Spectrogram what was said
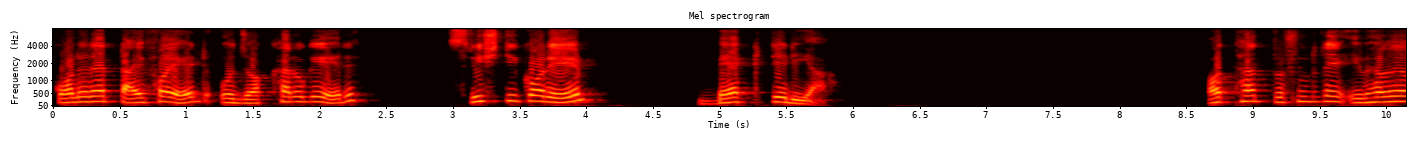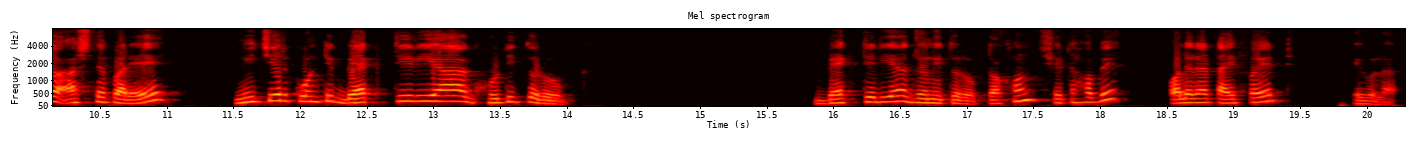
কলেরা টাইফয়েড ও যক্ষা রোগের সৃষ্টি করে ব্যাকটেরিয়া। অর্থাৎ প্রশ্নটা এভাবে আসতে পারে, নিচের কোনটি ব্যাকটেরিয়া ঘটিত রোগ? ব্যাকটেরিয়া জনিত রোগ। তখন সেটা হবে কলেরা টাইফয়েড এগুলা।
